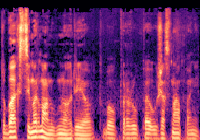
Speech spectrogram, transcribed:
To byla jak z Zimmermanů mnohdy, jo. to bylo opravdu úplně úžasná paní.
